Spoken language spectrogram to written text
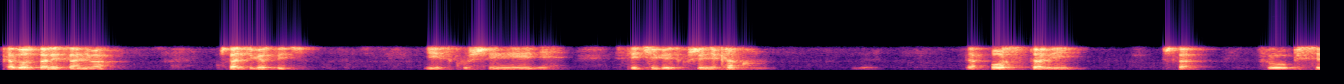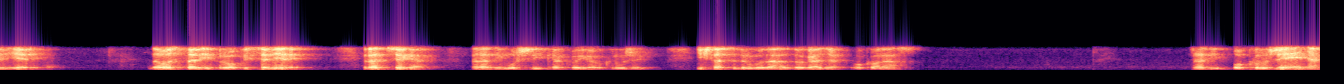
kad ostane sa njima šta će ga stići? Iskušenje. Stiće ga iskušenje kako? Da ostavi šta? Propise vjere da ostavi propise vjere. Rad čega? Radi mušika koji ga okružuju. I šta se drugo danas događa oko nas? Radi okruženja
